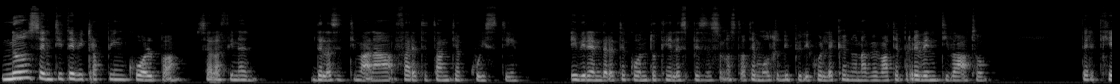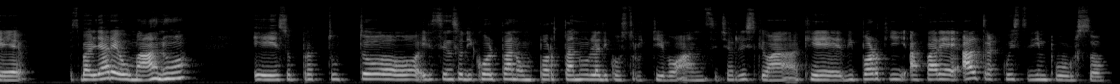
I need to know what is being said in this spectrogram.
non sentitevi troppo in colpa se alla fine della settimana farete tanti acquisti e vi renderete conto che le spese sono state molto di più di quelle che non avevate preventivato perché sbagliare è umano e soprattutto il senso di colpa non porta a nulla di costruttivo, anzi c'è il rischio eh, che vi porti a fare altri acquisti di impulso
